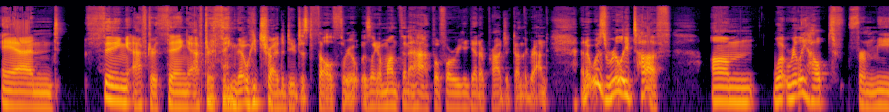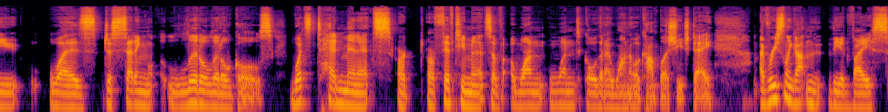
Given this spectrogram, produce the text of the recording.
and thing after thing after thing that we tried to do just fell through. It was like a month and a half before we could get a project on the ground, and it was really tough. Um, what really helped for me was just setting little little goals. What's 10 minutes or or 15 minutes of one one goal that i want to accomplish each day? I've recently gotten the advice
